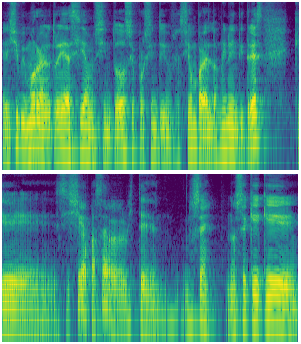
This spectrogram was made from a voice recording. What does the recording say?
El JP Morgan el otro día decía un 112% de inflación para el 2023, que si llega a pasar, viste, no sé, no sé qué, qué,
